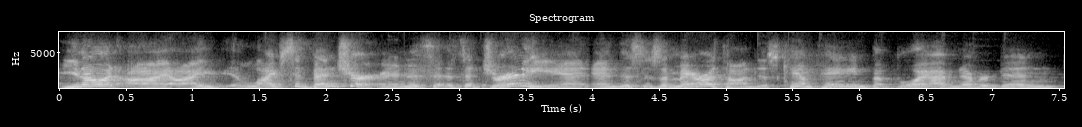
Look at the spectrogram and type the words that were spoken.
You know what? I, I life's adventure and it's it's a journey and, and this is a marathon, this campaign. But boy, I've never been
